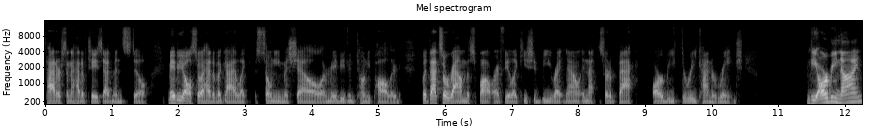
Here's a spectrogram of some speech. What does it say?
Patterson ahead of Chase Edmonds still maybe also ahead of a guy like Sony Michel or maybe even Tony Pollard. But that's around the spot where I feel like he should be right now in that sort of back RB3 kind of range. The RB9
